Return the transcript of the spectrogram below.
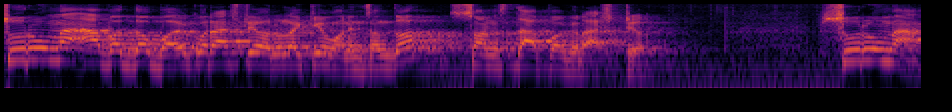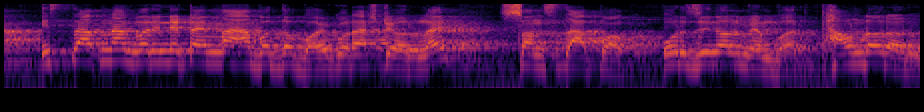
सुरुमा आबद्ध भएको राष्ट्रहरूलाई के भनिन्छन् त? संस्थापक राष्ट्र। सुरुमा स्थापना गरिने टाइममा आबद्ध भएको राष्ट्रहरूलाई संस्थापक ओरिजिनल मेम्बर फाउन्डरहरू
